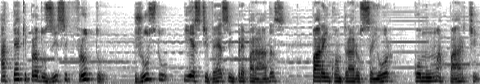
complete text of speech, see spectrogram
até que produzisse fruto justo e estivessem preparadas para encontrar o Senhor como uma parte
